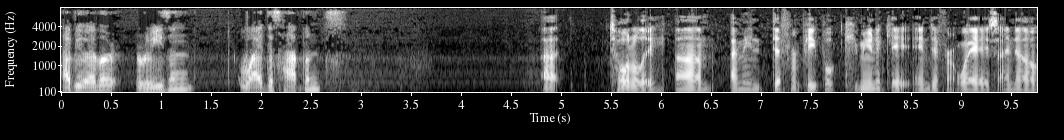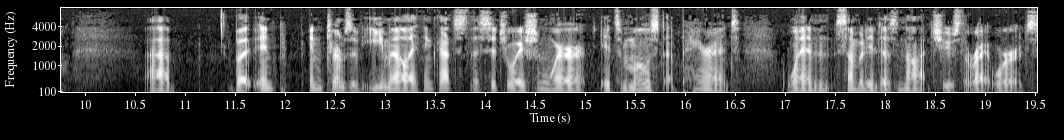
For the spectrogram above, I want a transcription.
have you ever reasoned why this happens? Totally. Um, I mean, different people communicate in different ways. I know, uh, but in in terms of email, I think that's the situation where it's most apparent when somebody does not choose the right words.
